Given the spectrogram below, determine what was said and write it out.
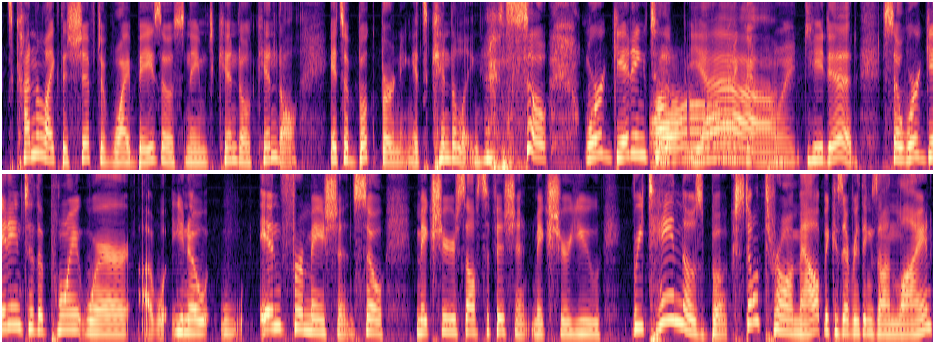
It's kind of like the shift of why Bezos named Kindle Kindle. It's a book burning. It's kindling. so we're getting to Oh. the yeah. Point. He did. So we're getting to the point where uh, you know information. So make sure you're self-sufficient. Make sure you retain those books. Don't throw them out because everything's online.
